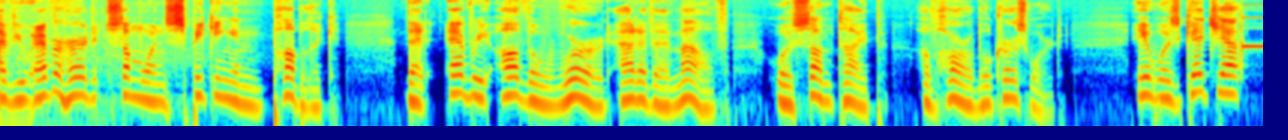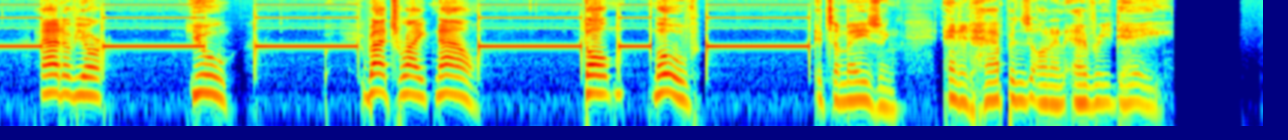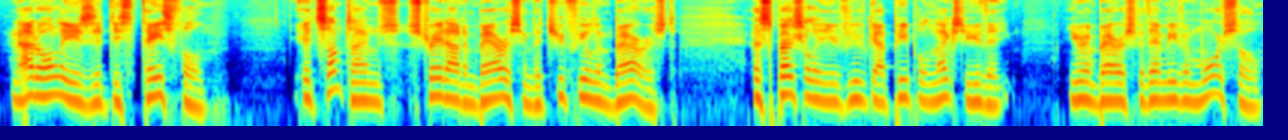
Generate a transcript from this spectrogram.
Have you ever heard someone speaking in public that every other word out of their mouth was some type of horrible curse word? It was get you out of your. You, that's right now. Don't move. It's amazing. And it happens on an everyday. Not only is it distasteful, it's sometimes straight out embarrassing that you feel embarrassed, especially if you've got people next to you that you're embarrassed for them even more so.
